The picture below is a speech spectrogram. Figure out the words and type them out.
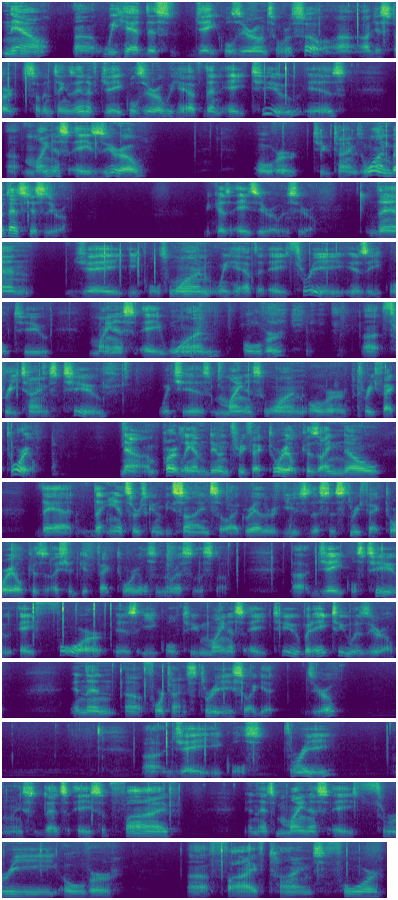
now uh, we had this j equals 0 and so forth. So uh, I'll just start subbing things in. If j equals 0, we have then a2 is uh, minus a0 over 2 times 1, but that's just 0 because a0 is 0. Then j equals 1, we have that a3 is equal to minus a1 over uh, 3 times 2, which is minus 1 over 3 factorial. Now, I'm partly I'm doing 3 factorial because I know that the answer is going to be signed, so I'd rather use this as 3 factorial because I should get factorials and the rest of the stuff. Uh, j equals 2, a4 is equal to minus a2, but a2 was 0. And then uh, 4 times 3, so I get 0. Uh, j equals 3, that's a sub 5, and that's minus a 3 over uh, 5 times 4.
